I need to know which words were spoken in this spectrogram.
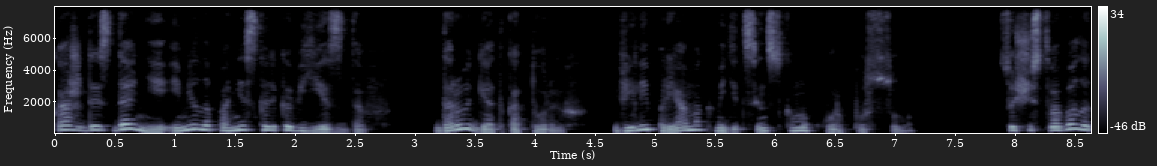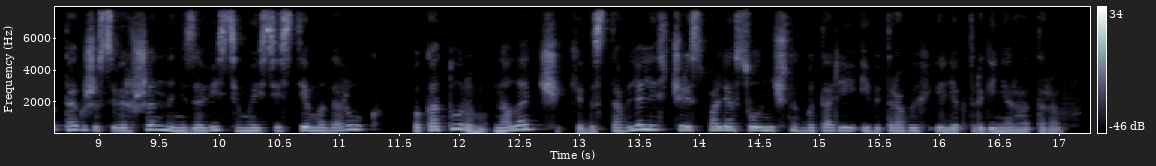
Каждое здание имело по несколько въездов, дороги от которых вели прямо к медицинскому корпусу. Существовала также совершенно независимая система дорог, по которым наладчики доставлялись через поля солнечных батарей и ветровых электрогенераторов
